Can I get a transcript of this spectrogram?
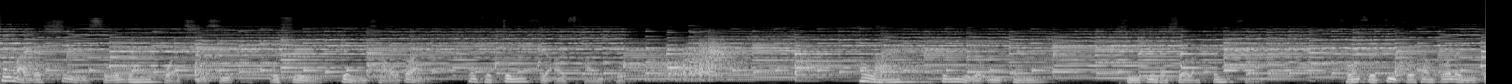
充满着世俗烟火气息，不是电影桥段，但却真实而残酷。后来，终于有一天，平静地说了分手，从此地球上多了一个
